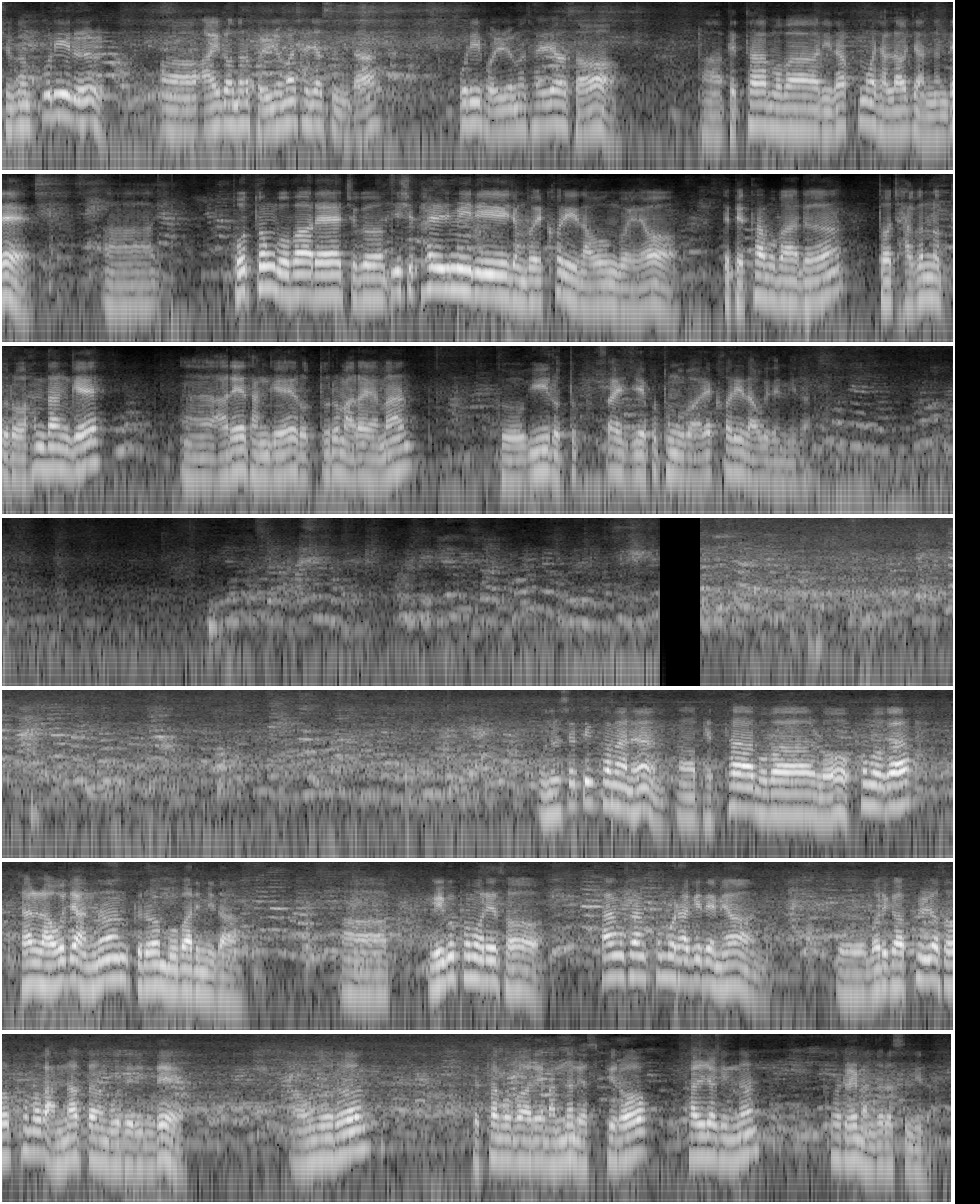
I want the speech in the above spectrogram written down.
지금 뿌리를 어, 아이론으로 볼륨을 살렸습니다. 뿌리 볼륨을 살려서 어, 베타 모발이라 펌가 잘 나오지 않는데 어, 보통 모발에 지금 28mm 정도의 컬이 나온 거예요. 근데 베타 모발은 더 작은 로트로 한 단계 어, 아래 단계의 로트로 말아야만 그 위 로트 사이즈의 보통 모발의 컬이 나오게 됩니다. 오늘 세팅 파마는 어, 베타 모발로 포머가 잘 나오지 않는 그런 모발입니다. 어, 웨이브 해서 항상 포머를 하게 되면 그 머리가 풀려서 포머가 안 나왔다는 모델인데 어, 오늘은 베타 모발에 맞는 레시피로 탄력 있는 컬을 만들었습니다.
